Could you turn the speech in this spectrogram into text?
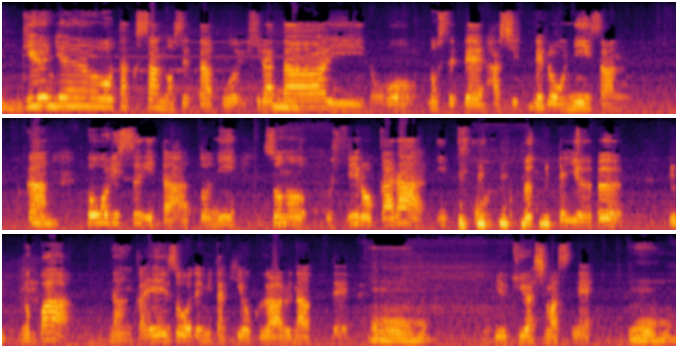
うん。牛乳をたくさん乗せた、こう、平たいのを乗せて走ってるお兄さんがうん。通り過ぎた後に、その後ろから一本飛ぶっていうのは、なんか映像で見た記憶があるなってあいう気がしますね。あ、うん。う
